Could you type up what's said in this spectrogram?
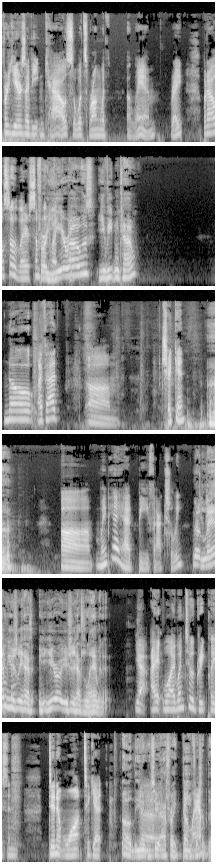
For years I've eaten cows, so what's wrong with a lamb, right? But I also there's something For like, I- gyros, you've eaten cow? no, I've had um chicken. Uh-huh. Um, maybe I had beef actually. No, they lamb usually has gyro usually has lamb in it. Yeah, I well, I went to a Greek place and didn't want to get Oh, the, The- so you asked for like beef or something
